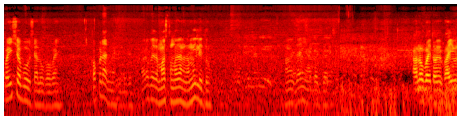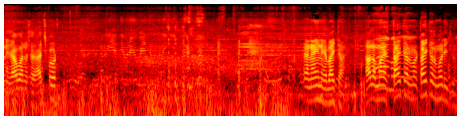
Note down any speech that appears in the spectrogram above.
પૈસો બહુ છે લોકો ભાઈ. કપડાં જ નથી બધું મસ્ત મજાનું રમી લીધું. હા જઈએ આગળ હાલો ભાઈ તમે ભાઈઓને જવાનું છે રાજકોટ. એ નહીં નહીં બાઈટા. હાલો મને ટાઇટલ ટાઇટલ મળી ગયું.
